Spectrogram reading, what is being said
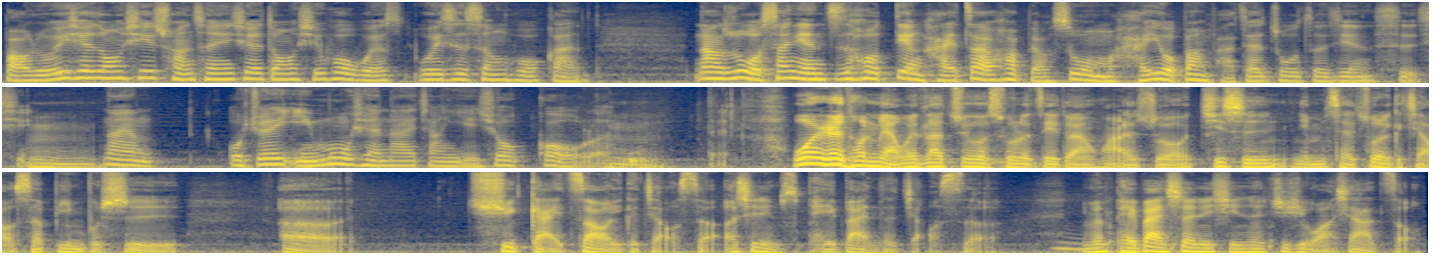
保留一些东西，传承一些东西，或维维持生活感。那如果三年之后店还在的话，表示我们还有办法再做这件事情。嗯，那我觉得以目前来讲也就够了。嗯，对，我很认同你们两位在最后说的这段话，说其实你们才做一个角色，并不是呃。去改造一个角色，而且你们是陪伴的角色，嗯、你们陪伴胜利新村继续往下走，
